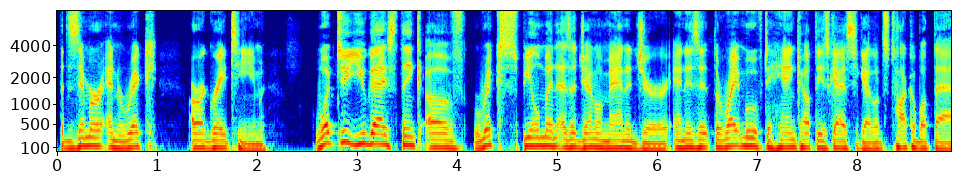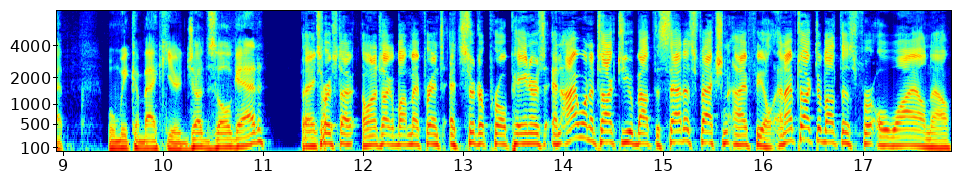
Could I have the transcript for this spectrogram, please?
That Zimmer and Rick are a great team. What do you guys think of Rick Spielman as a general manager, and is it the right move to handcuff these guys together? Let's talk about that when we come back here. Judd Zulgad. Thanks. First, I, want to talk about my friends at CertaPro Painters, and I want to talk to you about the satisfaction I feel. And I've talked about this for a while now,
